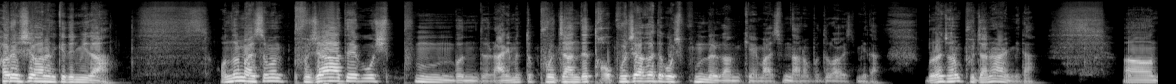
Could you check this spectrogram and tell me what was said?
하루 시간을 듣게 됩니다. 오늘 말씀은 부자 되고 싶은 분들 아니면 또 부자인데 더 부자가 되고 싶은 분들과 함께 말씀 나눠보도록 하겠습니다. 물론 저는 부자는 아닙니다. 어,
